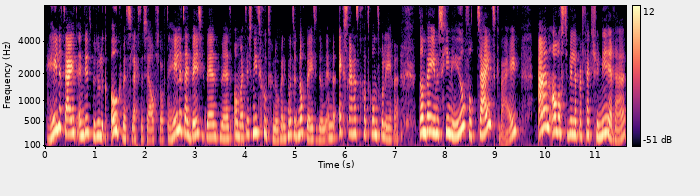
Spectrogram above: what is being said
hele tijd, en dit bedoel ik ook met slechte zelfzorg, de hele tijd bezig bent met, oh maar het is niet goed genoeg en ik moet het nog beter doen en er extra gaat, gaat controleren, dan ben je misschien heel veel tijd kwijt aan alles te willen perfectioneren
